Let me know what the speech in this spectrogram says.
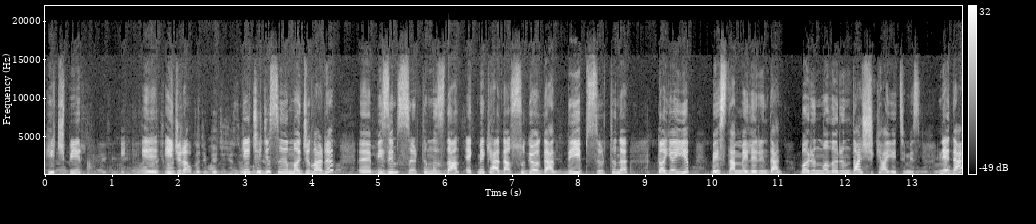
hiçbir e, icra geçici sığınmacıların e, bizim sırtımızdan, ekmek elden, su gölden deyip sırtını dayayıp beslenmelerinden, barınmalarından şikayetimiz. Neden?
